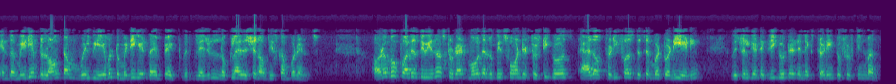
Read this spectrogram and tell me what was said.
in the medium to long term, we'll be able to mitigate the impact with gradual localization of these components. Order book for this division stood at more than rupees 450 crores as of 31st December 2018, which will get executed in next 13 to 15 months.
